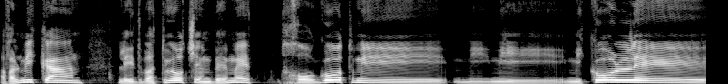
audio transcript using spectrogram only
אבל מכאן להתבטאויות שהן באמת חורגות מ, מ, מ, מכל, אה,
